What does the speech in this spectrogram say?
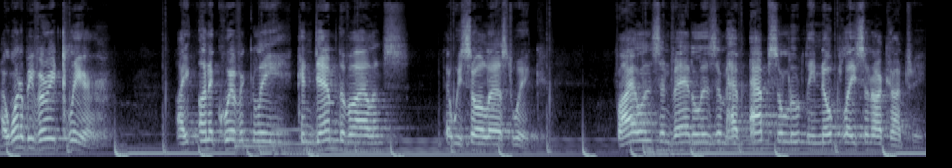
I want to be very clear. I unequivocally condemn the violence that we saw last week. Violence and vandalism have absolutely no place in our country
